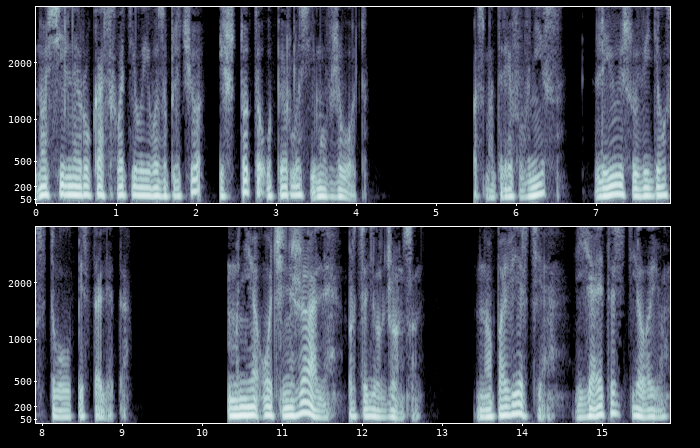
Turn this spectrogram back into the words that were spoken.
но сильная рука схватила его за плечо, и что-то уперлось ему в живот. Посмотрев вниз, Льюис увидел ствол пистолета. «Мне очень жаль», — процедил Джонсон. Но поверьте, я это сделаю.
